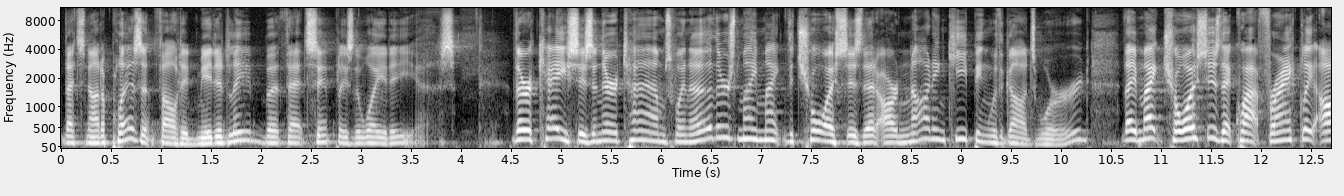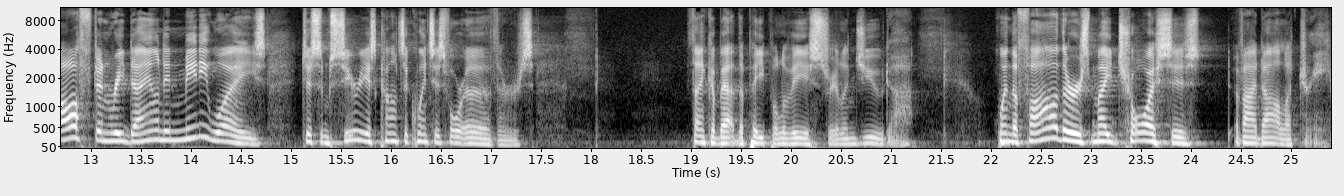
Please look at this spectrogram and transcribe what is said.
That's not a pleasant thought, admittedly, but that simply is the way it is. There are cases and there are times when others may make the choices that are not in keeping with God's Word. They make choices that, quite frankly, often redound in many ways to some serious consequences for others. Think about the people of Israel and Judah. When the fathers made choices of idolatry,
